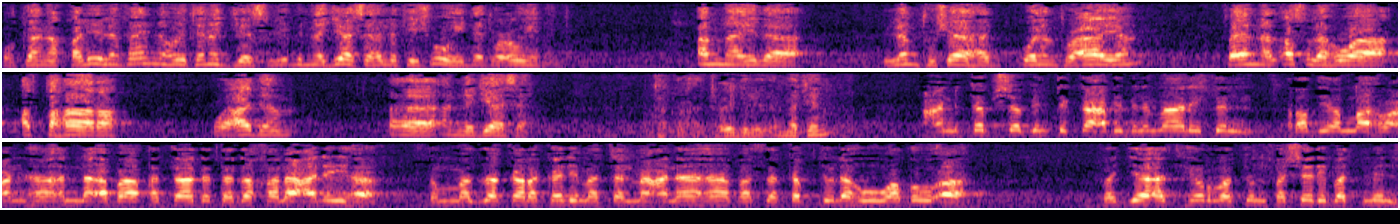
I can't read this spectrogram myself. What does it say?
وكان قليلا فإنه يتنجس بالنجاسة التي شوهدت وعوينت أما إذا لم تشاهد ولم تعاين فإن الأصل هو الطهارة وعدم آه النجاسة. تعيد المتن عن كبشة بنت كعب بن مالك رضي الله عنها أن أبا قتادة دخل عليها ثم ذكر كلمة معناها فسكبت له وضوءا فجاءت هرة فشربت منه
